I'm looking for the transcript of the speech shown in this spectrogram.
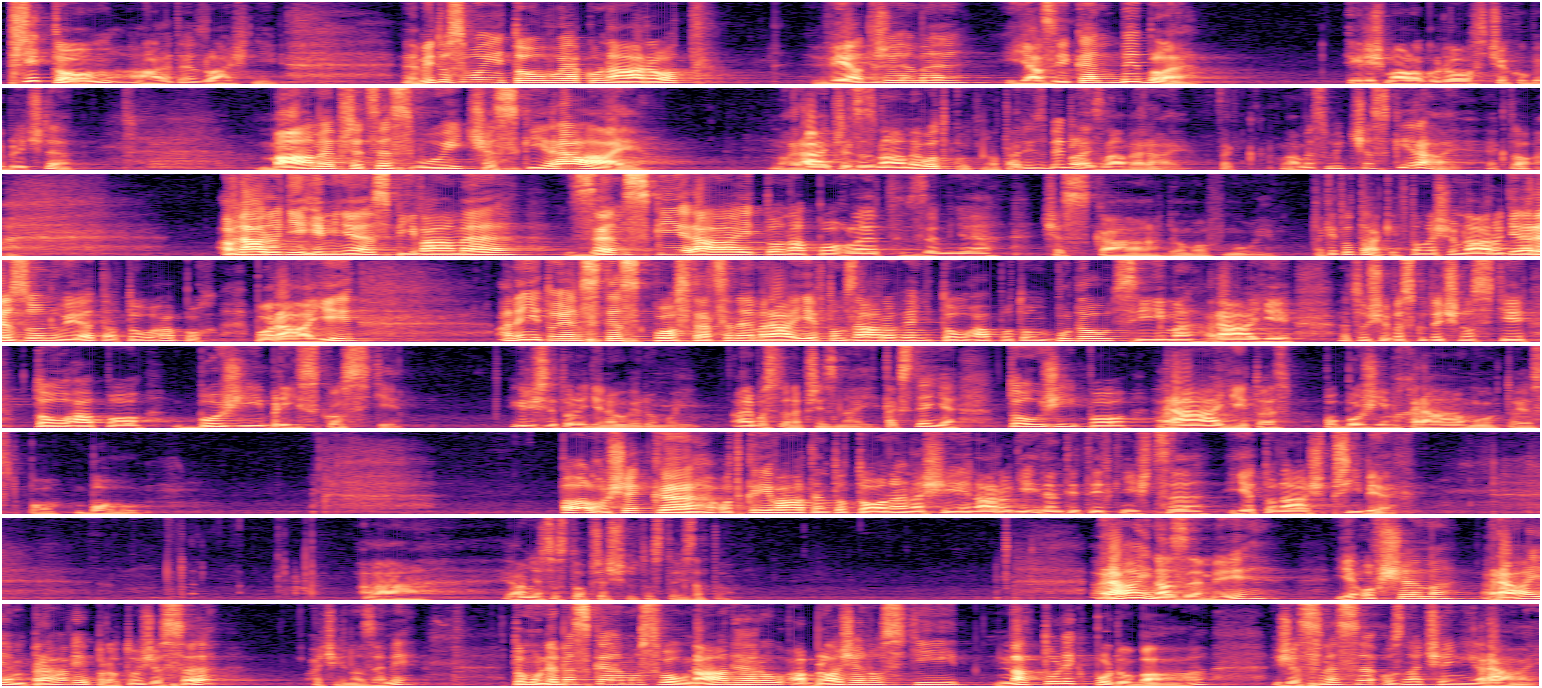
Přitom, ale to je zvláštní, my tu svoji touhu jako národ vyjadřujeme jazykem Bible, i když málo kdo z Čechů Bibli čte. Máme přece svůj český ráj. No a ráj přece známe odkud. No tady z Bible známe ráj. Tak máme svůj český ráj. Jak to? A v národní hymně zpíváme Zemský ráj to na pohled země česká domov můj. Tak je to tak. I v tom našem národě rezonuje ta touha po, po ráji. A není to jen stesk po ztraceném ráji, je v tom zároveň touha po tom budoucím ráji, což je ve skutečnosti touha po boží blízkosti. I když si to lidi neuvědomují, anebo si to nepřiznají. Tak stejně touží po ráji, to je po božím chrámu, to je po Bohu. Pavel Hošek eh, odkrývá tento tón naší národní identity v knížce Je to náš příběh. A já vám něco z toho přečtu, to stojí za to. Ráj na zemi je ovšem rájem právě proto, že se, ač je na zemi, tomu nebeskému svou nádherou a blažeností natolik podobá, že snese označení ráj.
